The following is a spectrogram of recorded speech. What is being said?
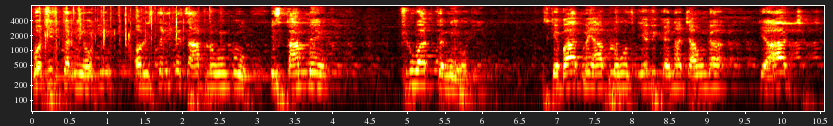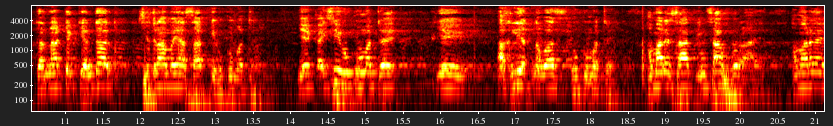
کوشش کرنی ہوگی اور اس طریقے سے آپ لوگوں کو اس کام میں شروعات کرنی ہوگی۔ اس کے بعد میں آپ لوگوں سے یہ بھی کہنا چاہوں گا کہ آج کرناٹک کے اندر سدرامیہ صاحب کی حکومت ہے۔ یہ ایک ایسی حکومت ہے یہ اخلیت نواز حکومت ہے۔ ہمارے ساتھ انصاف ہو رہا ہے۔ ہمارے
